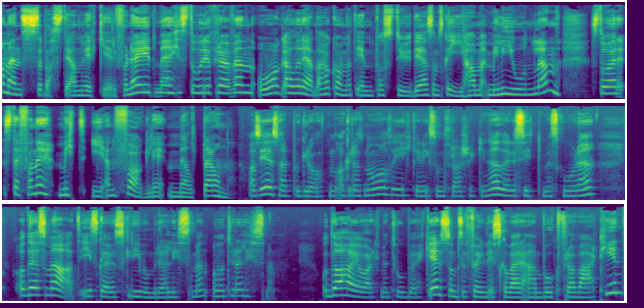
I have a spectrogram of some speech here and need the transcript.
Og mens Sebastian virker fornøyd med historieprøven og allerede har kommet inn på studiet som skal gi ham millionlønn, står Stephanie midt i en faglig meltdown. Altså, jeg er snart på gråten. Akkurat nå så gikk jeg liksom fra kjøkkenet, der jeg sitter med skole. Og det som er at jeg skal jo skrive om realismen og naturalismen. Og da har jeg valgt med to bøker, som selvfølgelig skal være en bok fra hver tid.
